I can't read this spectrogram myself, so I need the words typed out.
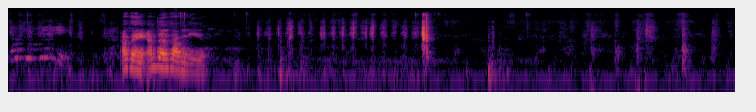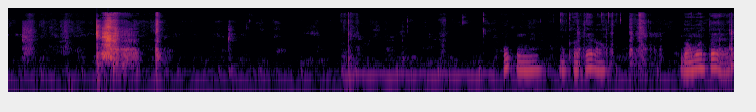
What you mean? Okay, I'm done talking to you. Mm-mm. Cut that off. Don't want that.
